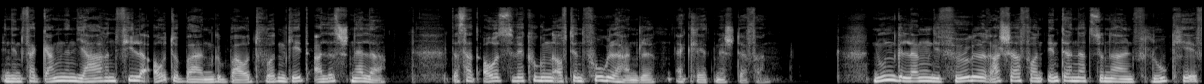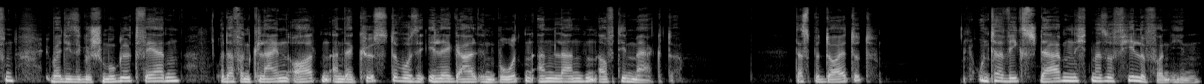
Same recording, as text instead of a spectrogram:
in den vergangenen Jahren viele Autobahnen gebaut wurden, geht alles schneller. Das hat Auswirkungen auf den Vogelhandel, erklärt mir Stefan. Nun gelangen die Vögel rascher von internationalen Flughäfen, über die sie geschmuggelt werden, oder von kleinen Orten an der Küste, wo sie illegal in Booten anlanden, auf die Märkte. Das bedeutet, unterwegs sterben nicht mehr so viele von ihnen.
